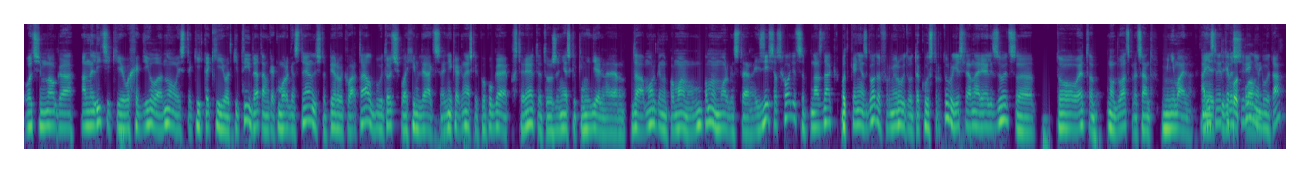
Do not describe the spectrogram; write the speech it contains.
Очень много аналитики выходило, ну, из таких, такие вот киты, да, там, как Morgan Stanley, что первый квартал будет очень плохим для акций. Они, как, знаешь, как попугаи повторяют это уже несколько недель, наверное. Да, Моргана, по-моему, по-моему, Morgan Stanley. И здесь все сходится. NASDAQ под конец года формирует вот такую структуру. Если она реализуется, то это, ну, 20% минимально. А если это расширение плавный. будет, а?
